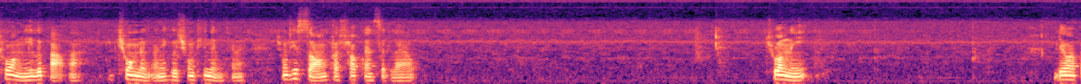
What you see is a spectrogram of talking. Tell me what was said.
ช่วงนี้หรือเปล่าอะช่วงหนึ่งอันนี้คือช่วงที่หนึ่งใช่ไหมช่วงที่สองพอชอบกันเสร็จแล้ว ช่วงนี้ เรียกว่าป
